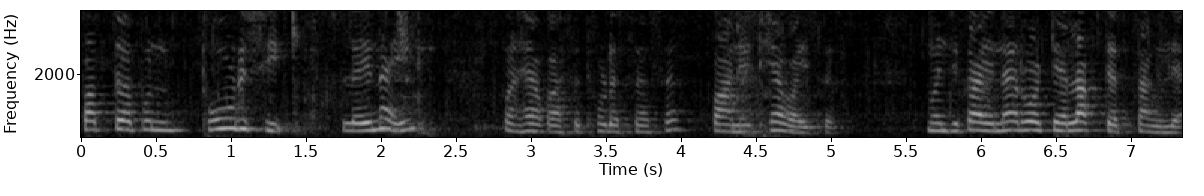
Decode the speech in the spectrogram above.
पातळ पण थोडीशी लय नाही पण ह्या असं थोडंसं असं पाणी ठेवायचं. म्हणजे काय ना रोट्या लागतात चांगल्या.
